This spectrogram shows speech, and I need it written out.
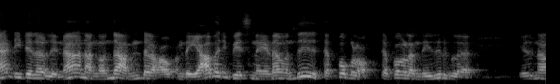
ஏன் டீட்டெயிலாக இல்லைன்னா நாங்கள் வந்து அந்த அந்த வியாபாரி பேசின இடம் வந்து தெப்பகுளம் தெப்பக்குளம் அந்த இது இருக்குல்ல எதுனா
